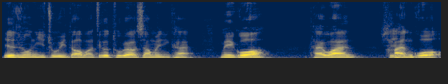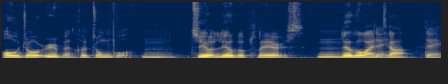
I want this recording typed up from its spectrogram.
叶忠你注意到吧？这个图表上面，你看，美国、台湾、韩国、欧洲、日本和中国，嗯，只有六个 players，嗯，六个玩家，对，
